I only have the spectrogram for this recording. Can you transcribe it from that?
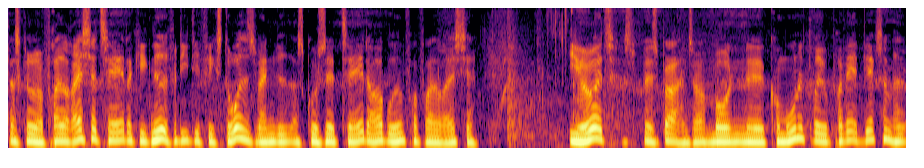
der skriver, at Fredericia Teater gik ned, fordi de fik storhedsvandvid og skulle sætte teater op uden for Fredericia. I øvrigt, spørger han så, må en øh, kommune drive privat virksomhed?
